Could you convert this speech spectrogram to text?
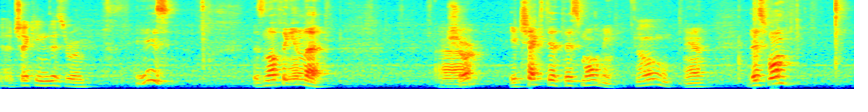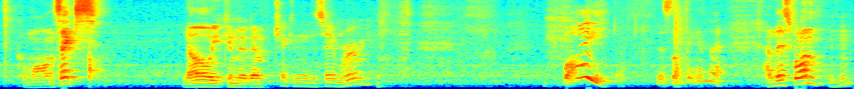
yeah, checking this room. He is. There's nothing in there. Uh, Sure. He checked it this morning. Oh, Yeah. This one, come on, six. No, you can move him. checking the same room. Why? There's nothing in there. And this one, Mhm.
